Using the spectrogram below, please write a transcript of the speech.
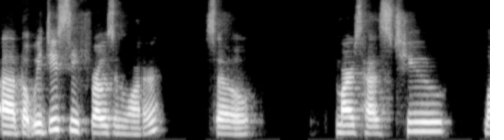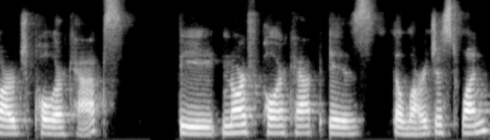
Uh, but we do see frozen water. So Mars has two large polar caps. The north polar cap is the largest one,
